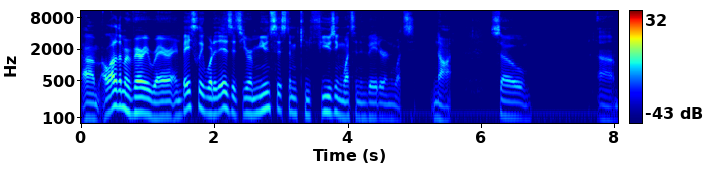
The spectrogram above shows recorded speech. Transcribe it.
Um, a lot of them are very rare, and basically, what it is, it's your immune system confusing what's an invader and what's not. So, um,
